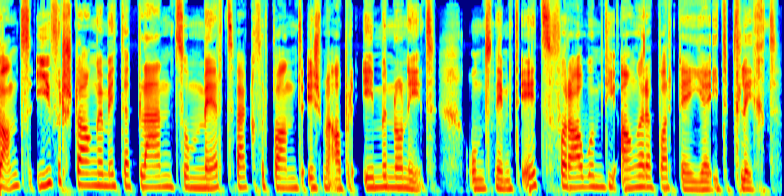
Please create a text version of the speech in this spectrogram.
Ganz einverstanden mit den Plänen zum Mehrzweckverband ist man aber immer noch nicht und nimmt jetzt vor allem die anderen Parteien in die Pflicht.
